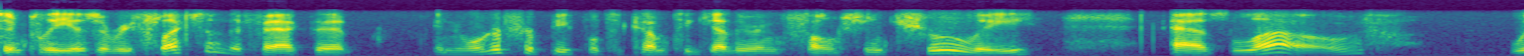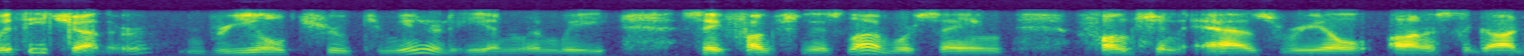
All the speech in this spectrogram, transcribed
simply is a reflection of the fact that in order for people to come together and function truly as love with each other, real true community, and when we say function as love, we're saying function as real, honest to God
